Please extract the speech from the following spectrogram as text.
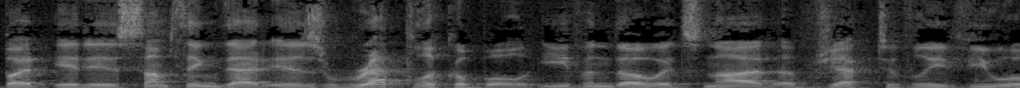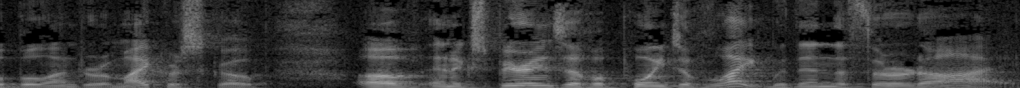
but it is something that is replicable, even though it's not objectively viewable under a microscope, of an experience of a point of light within the third eye.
